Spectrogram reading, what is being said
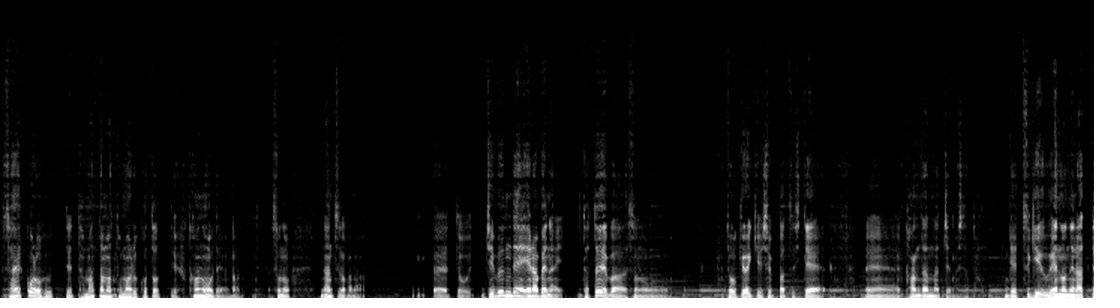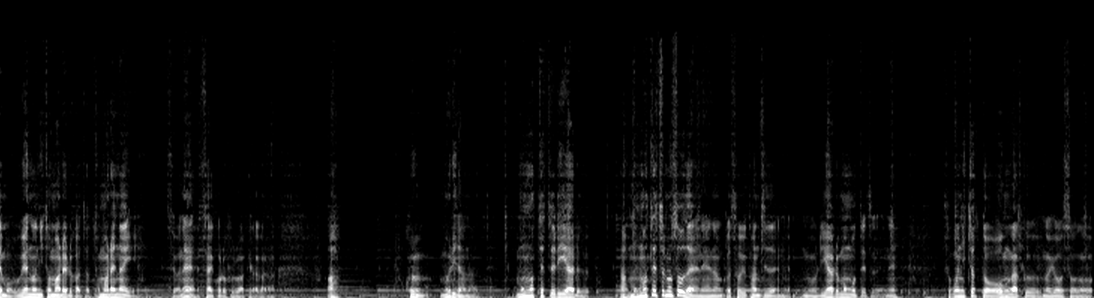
サイコロ振ってたまたま止まることって不可能だよなって。その、なんつうのかな、えー、っと、自分で選べない。例えば、その、東京駅を出発して、えー、神田になっちゃいましたと。で次上野狙っても上野に泊まれるかと止まれないですよね。サイコロ振るわけだから。あこれ無理だなって。桃鉄リアル。あ桃鉄もそうだよね。なんかそういう感じだよね。もうリアル桃鉄だよね。そこにちょっと音楽の要素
